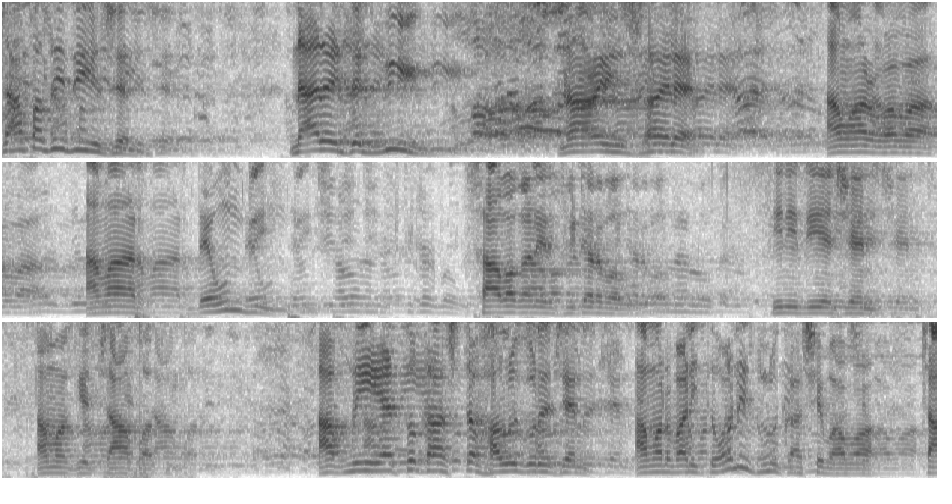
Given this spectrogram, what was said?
চাপাতি দিয়েছেন। নারে দেখবি নারে সাইলে আমার বাবা, আমার দেউন্দি, শাহবাগানের ফিটার বাবু, তিনি দিয়েছেন আমাকে চা পাতি। আপনি এত কাজটা ভালো করেছেন, আমার বাড়িতে অনেক লোক আসে বাবা। চা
